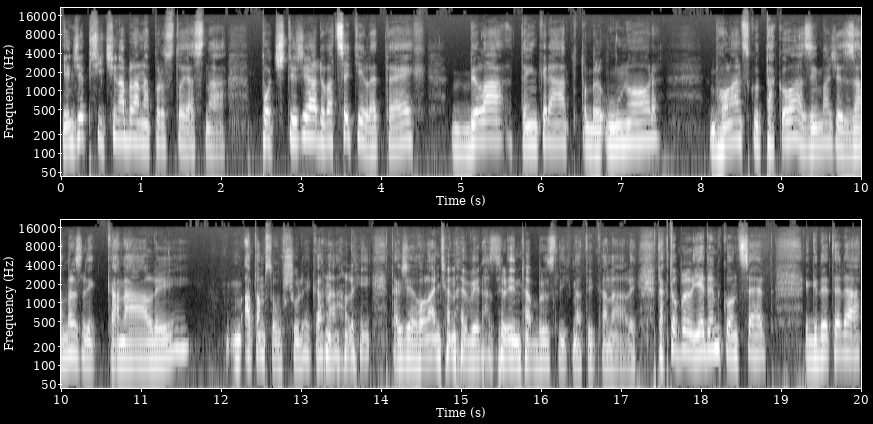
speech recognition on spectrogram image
Jenže příčina byla naprosto jasná. Po 24 letech byla tenkrát, to byl únor, v Holandsku taková zima, že zamrzly kanály, a tam jsou všude kanály, takže holanděné vyrazili na bruslích na ty kanály. Tak to byl jeden koncert, kde teda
